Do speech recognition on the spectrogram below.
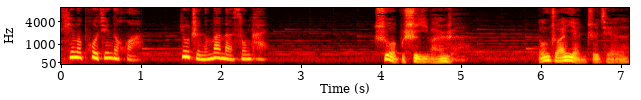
听了破军的话，又只能慢慢松开。这不是一般人能转眼之间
